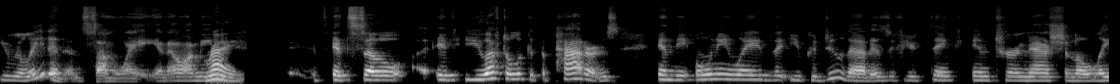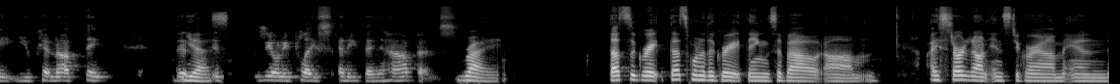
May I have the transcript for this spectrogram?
related in some way you know i mean right it's, it's so if you have to look at the patterns and the only way that you could do that is if you think internationally. You cannot think that yes. it's the only place anything happens. Right. That's the great that's one of the great things about um I started on Instagram and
